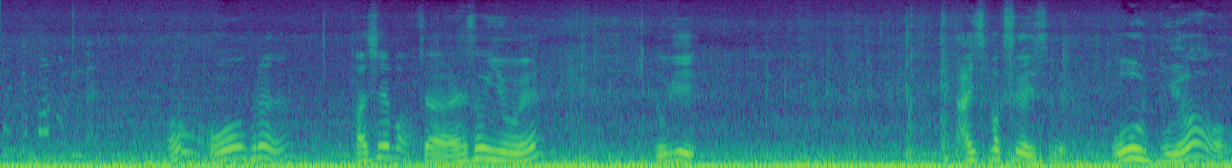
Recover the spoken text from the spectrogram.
한개 빠졌는데? 어? 어 그래. 다시 해봐. 자 해성 2호에 여기 아이스박스가 있습니다. 오 뭐야? 어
